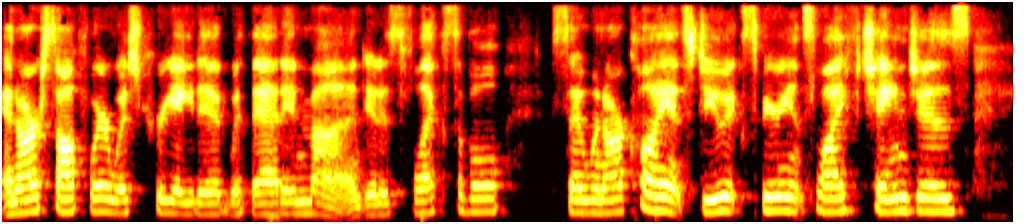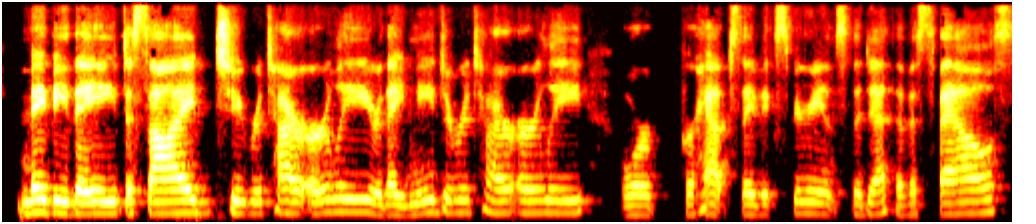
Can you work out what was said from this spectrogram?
And our software was created with that in mind. It is flexible. So, when our clients do experience life changes, maybe they decide to retire early or they need to retire early or perhaps they've experienced the death of a spouse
